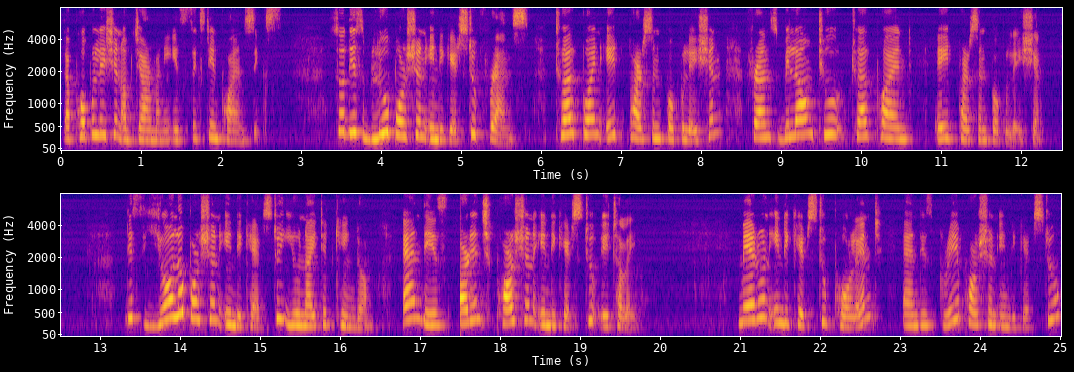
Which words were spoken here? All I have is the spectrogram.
The population of Germany is 16.6. So this blue portion indicates to France, 12.8% population. France belong to 12.8% population. This yellow portion indicates to United Kingdom and this orange portion indicates to Italy. Maroon indicates to Poland and this gray portion indicates to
